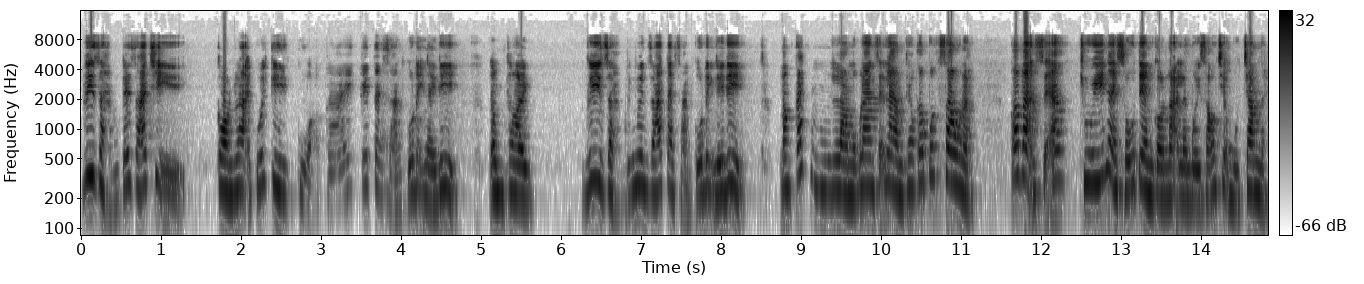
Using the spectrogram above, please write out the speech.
ghi giảm cái giá trị còn lại cuối kỳ của cái cái tài sản cố định này đi. Đồng thời, ghi giảm cái nguyên giá tài sản cố định đấy đi. Bằng cách làm Mộc Lan sẽ làm theo các bước sau này. Các bạn sẽ chú ý này, số tiền còn lại là 16 triệu 100 này.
